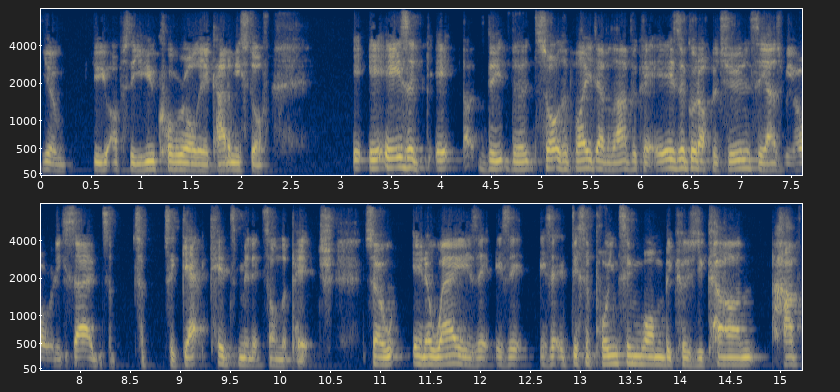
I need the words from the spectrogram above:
you know, you, obviously you cover all the academy stuff. it, it is a it, the the sort of the play devil advocate. It is a good opportunity, as we already said, to, to to get kids minutes on the pitch. So in a way, is it is it is it a disappointing one because you can't have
